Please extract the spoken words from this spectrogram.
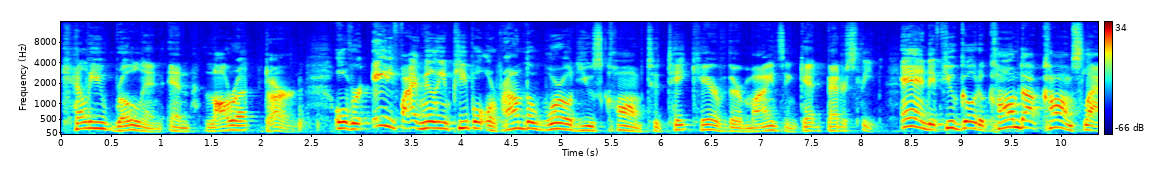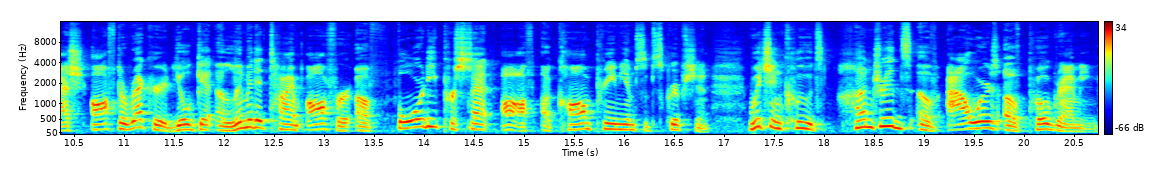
Kelly Rowland, and Laura Dern. Over 85 million people around the world use Calm to take care of their minds and get better sleep. And if you go to calm.com slash off the record, you'll get a limited time offer of 40% off a Calm Premium subscription, which includes hundreds of hours of programming.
